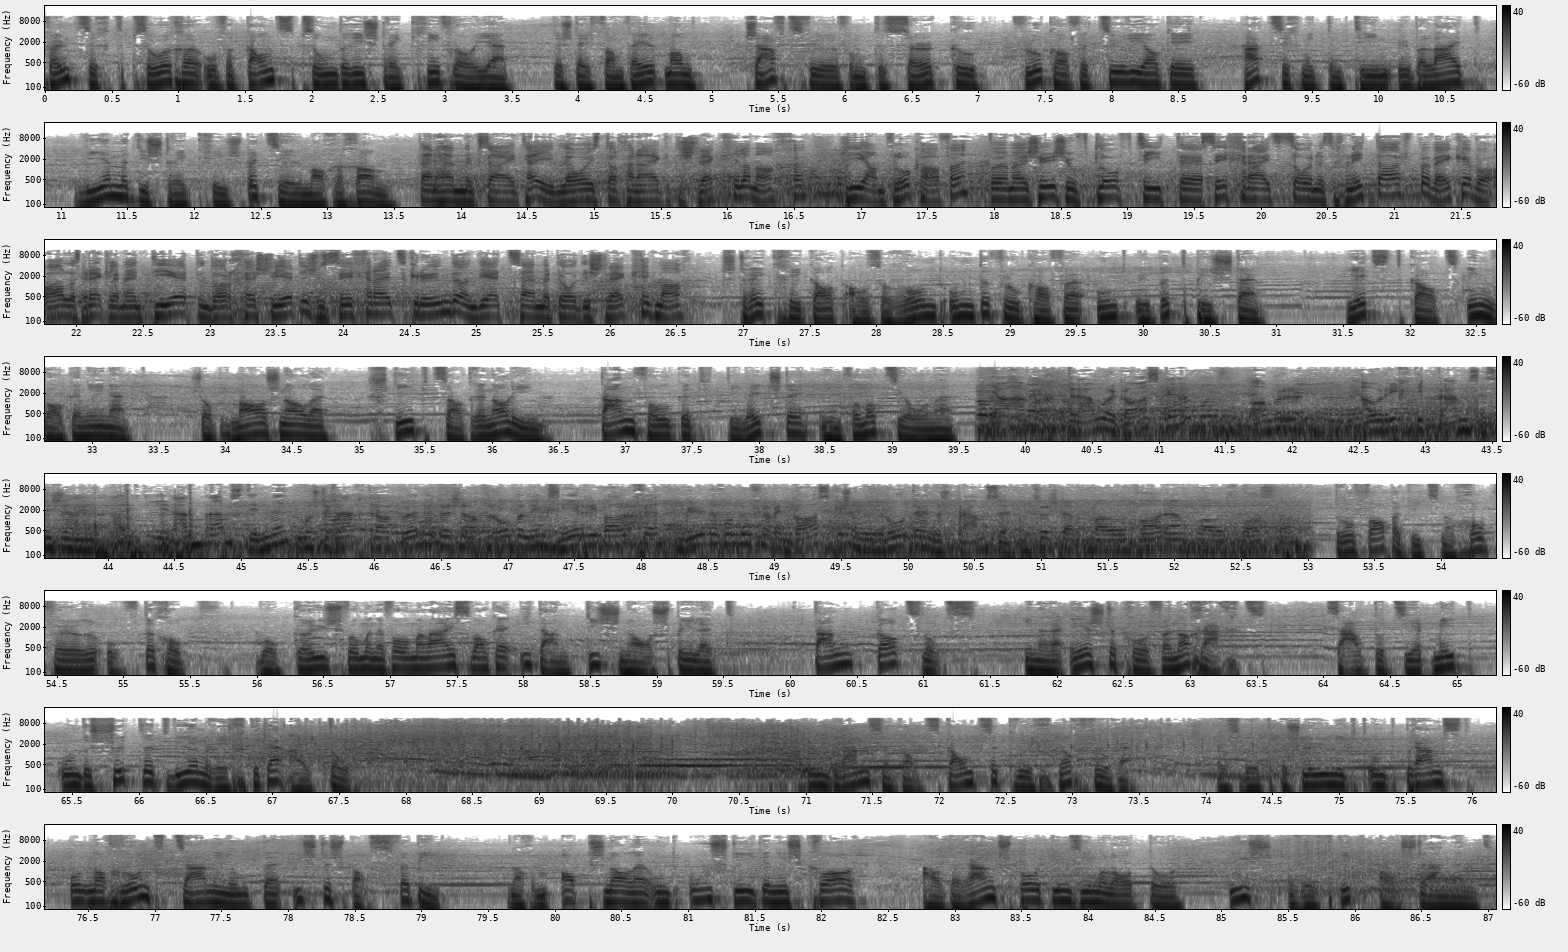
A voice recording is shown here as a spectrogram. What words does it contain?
können sich die Besucher auf eine ganz besondere Strecke freuen. Der Stefan Feldmann, Geschäftsführer von The Circle, Flughafen Zürich AG hat sich mit dem Team überlegt, wie man die Strecke speziell machen kann. Dann haben wir gesagt, hey, lass uns doch eine eigene Strecke machen, hier am Flughafen, wo man sonst auf die Luftseite Sicherheitszone sich nicht darf bewegen, wo alles reglementiert und orchestriert ist aus Sicherheitsgründen und jetzt haben wir hier die Strecke gemacht. Die Strecke geht also rund um den Flughafen und über die Piste. Jetzt geht's in den Wagen rein. Schon beim Anschnallen steigt das Adrenalin. Dann folgen die letzten Informationen. Ja, einfach trauen, Gas geben, aber auch richtig bremsen. Es ist eine richtige Rennbremse drin. Du musst dich recht daran gewöhnen. Du hast nachher oben links mehrere Balken. Ein grüner kommt auf, wenn du Gas gibst und ein roter, wenn du bremsen. Und sonst einfach mal fahren, einfach mal Spass haben. Darauf gibt es noch Kopfhörer auf den Kopf, wo die Geräusche von einem Formel-1-Wagen identisch nachspielen. Dann geht's los. In einer ersten Kurve nach rechts. Das Auto zieht mit und es schüttelt wie im richtigen Auto. Im Bremsen geht das ganze Gewicht nach vorne. Es wird beschleunigt und bremst und nach rund 10 Minuten ist der Spaß vorbei. Nach dem Abschnallen und Aussteigen ist klar, auch der Rennsport im Simulator ist richtig anstrengend.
